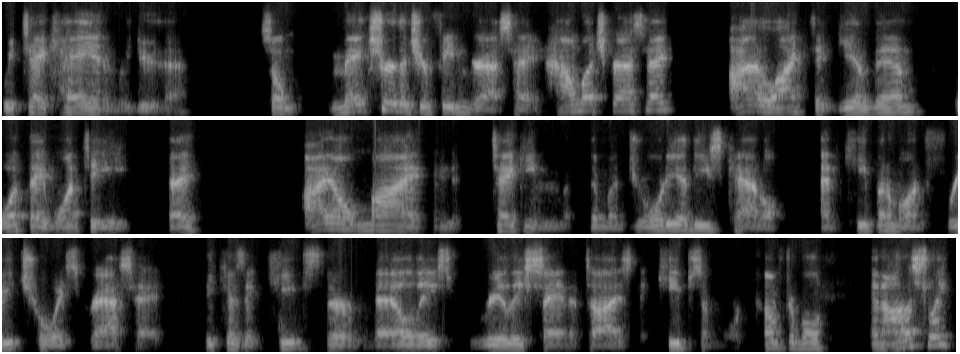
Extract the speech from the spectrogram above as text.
We take hay and we do that. So make sure that you're feeding grass hay. How much grass hay? I like to give them what they want to eat. Okay. I don't mind taking the majority of these cattle and keeping them on free choice grass hay because it keeps their bellies really sanitized. It keeps them more comfortable. And honestly,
